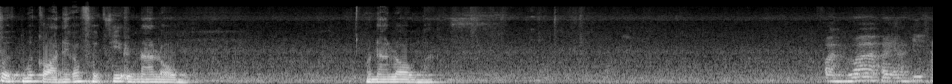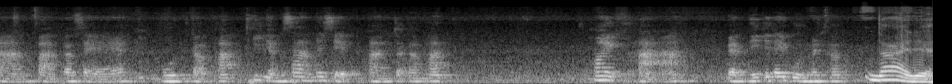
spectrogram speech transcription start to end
ฝึกเมื่อก่อนเนี่ยเขาฝึกที่อุณาลมอุณาลมฝันว่าไปอธิษฐานฝากกระแสบุญกับพระที่ยังสร้างไม่เสร็จทางจักรพรรดิห้อยขา แบบนี้จะได้บุญไหมครับ ได้เลย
